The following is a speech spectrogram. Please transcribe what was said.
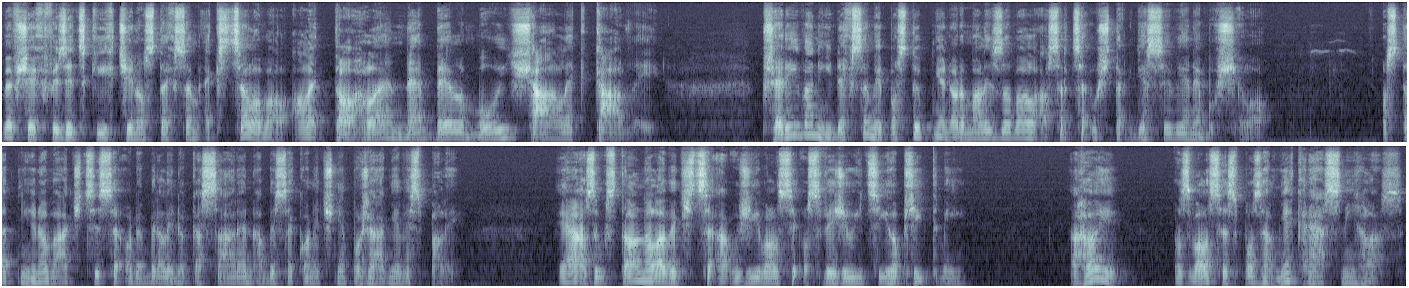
Ve všech fyzických činnostech jsem exceloval, ale tohle nebyl můj šálek kávy. Přerývaný dech se mi postupně normalizoval a srdce už tak děsivě nebušilo. Ostatní nováčci se odebrali do kasáren, aby se konečně pořádně vyspali. Já zůstal na lavičce a užíval si osvěžujícího přítmí. Ahoj, ozval se spoza mě krásný hlas.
